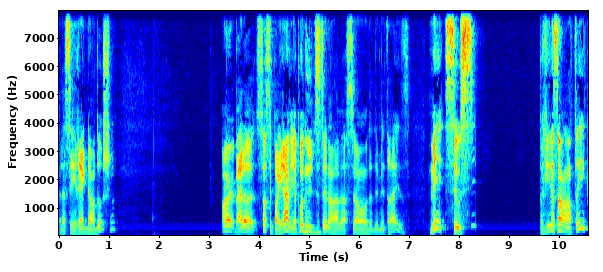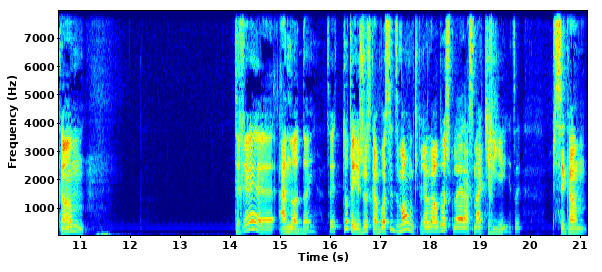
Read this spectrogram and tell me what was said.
elle a ses règles dans la douche. là. Un, ben là, ça c'est pas grave, il n'y a pas de nudité dans la version de 2013. Mais c'est aussi présenté comme très euh, anodin. Tout est juste comme voici du monde qui prennent leur douche, puis là, elle, elle se met à crier. Puis c'est comme.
